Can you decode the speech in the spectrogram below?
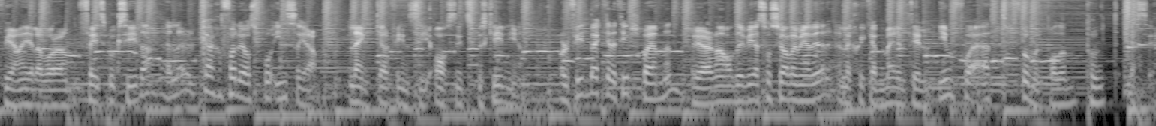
Du får gärna gilla vår Facebook-sida eller kanske följa oss på Instagram. Länkar finns i avsnittsbeskrivningen. Har du feedback eller tips på ämnen? Gör gärna av dig via sociala medier eller skicka ett mejl till info.fummelpodden.se.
